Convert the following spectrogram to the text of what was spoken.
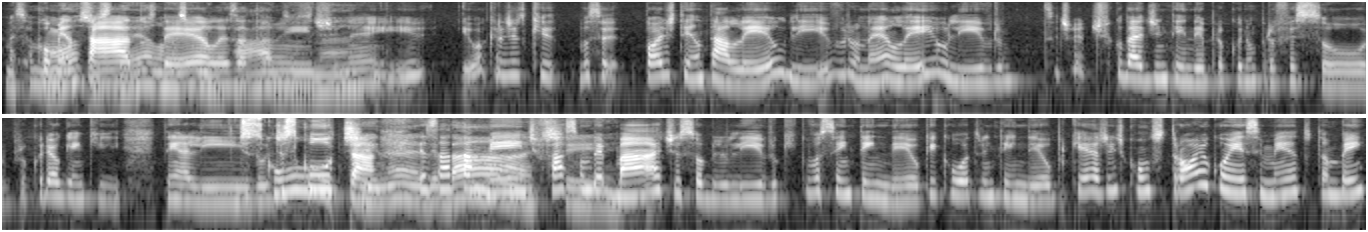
Mais comentados dela, mais dela, comentados, exatamente, né? né? E eu acredito que você pode tentar ler o livro, né? Leia o livro. Se tiver dificuldade de entender, procure um professor, procure alguém que tenha lido, Discute, discuta. né? Exatamente. Debate. Faça um debate sobre o livro, o que, que você entendeu, o que, que o outro entendeu, porque a gente constrói o conhecimento também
